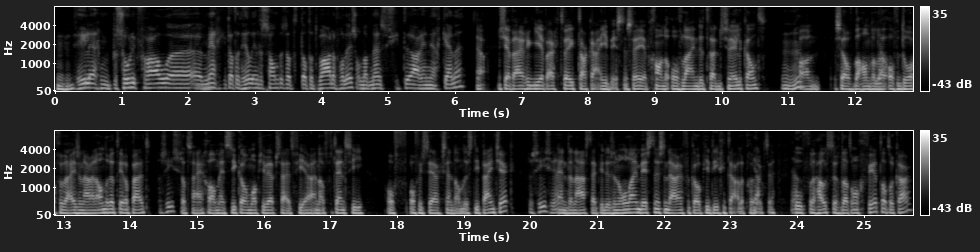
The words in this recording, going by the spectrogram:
Mhm. Het is heel erg een persoonlijk verhaal. eh, merk ik dat het heel interessant is. Dat, dat het waardevol is. Omdat mensen zich daarin herkennen. Ja, dus je hebt, eigenlijk, je hebt eigenlijk twee takken aan je business. Hè? Je hebt gewoon de offline, de traditionele kant. Mhm, Gewoon zelf behandelen Ja. of doorverwijzen naar een andere therapeut. Precies. Dat zijn gewoon mensen die komen op je website via een advertentie of, of iets dergelijks. En dan dus die pijncheck. Precies, ja. En daarnaast heb je dus een online business en daarin verkoop je digitale producten. Ja. Hoe verhoudt zich dat ongeveer tot elkaar?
